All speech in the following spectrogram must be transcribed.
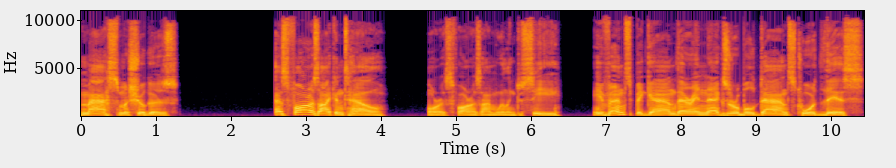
mass meshuggahs. As far as I can tell, or as far as I'm willing to see, events began their inexorable dance toward this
